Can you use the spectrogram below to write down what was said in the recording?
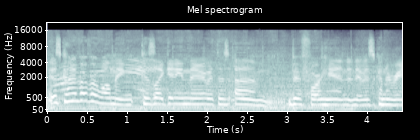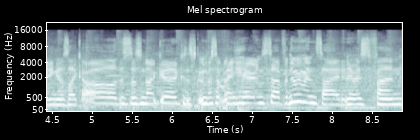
It was kind of overwhelming because, like, getting there with this um, beforehand and it was kind of raining. I was like, oh, this is not good because it's going to mess up my hair and stuff. And then we went inside and it was fun.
